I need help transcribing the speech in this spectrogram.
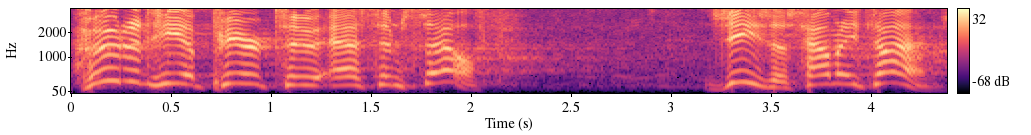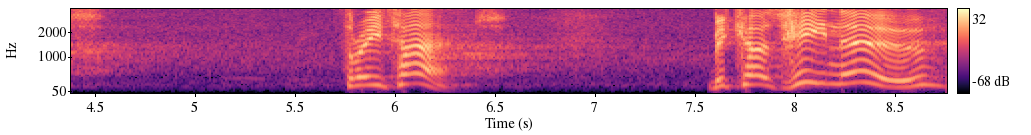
who did he appear to as himself? Jesus. How many times? Three times. Because he knew,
